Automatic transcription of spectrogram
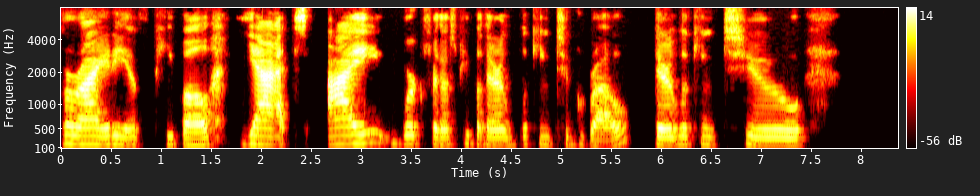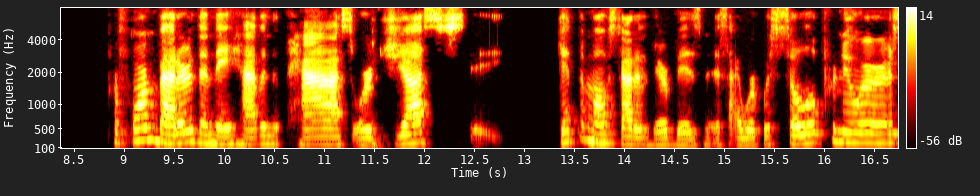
variety of people, yet I work for those people that are looking to grow. They're looking to perform better than they have in the past or just get the most out of their business. I work with solopreneurs.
